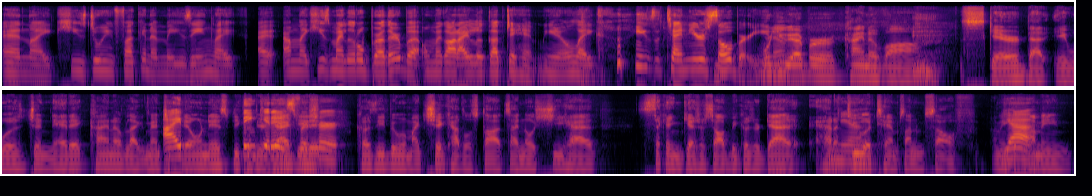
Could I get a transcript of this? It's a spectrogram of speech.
and like he's doing fucking amazing. Like I, I'm like he's my little brother, but oh my god, I look up to him. You know, like he's ten years sober. You were know, you ever kind of um scared that it was genetic, kind of like mental I illness? Because think your it dad is, for did sure. Because even when my chick had those thoughts, I know she had second guess herself because her dad had a Yeah. few attempts on himself. I mean, Yeah. I mean,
